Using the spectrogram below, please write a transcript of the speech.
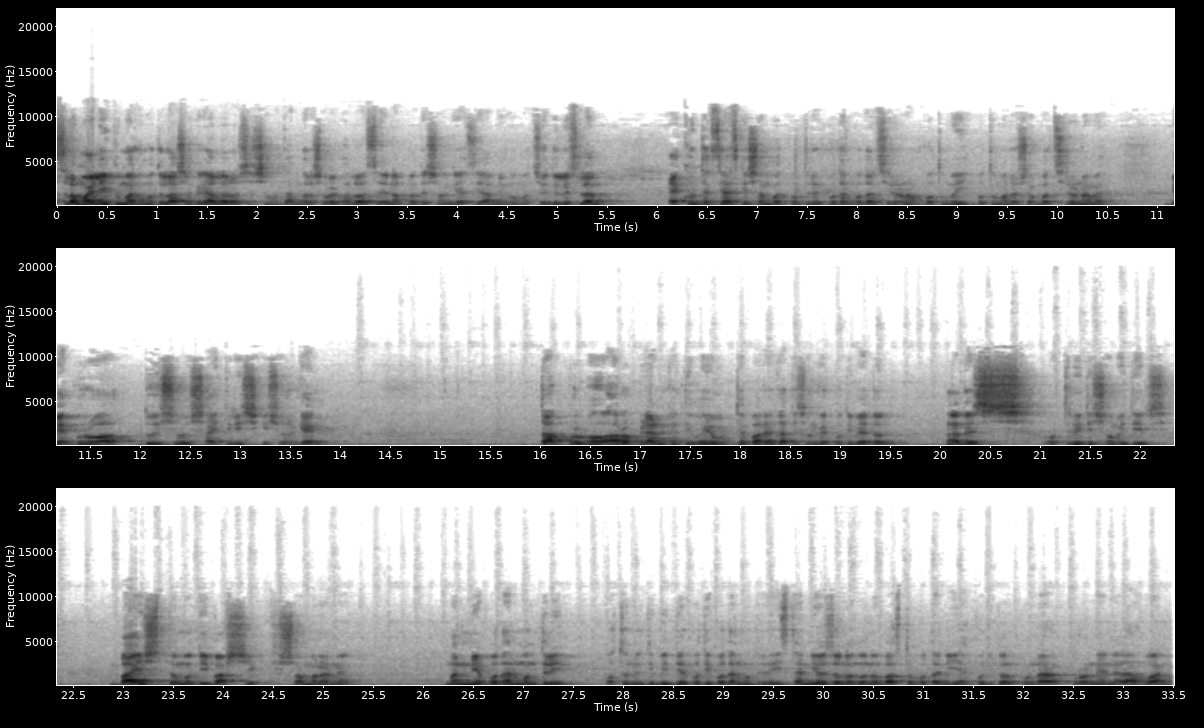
আসসালামু আলাইকুম রহমতুল্লাহ আশা করি আল্লাহ রসের সময় আপনারা সবাই ভালো আছেন, আপনাদের সঙ্গে আছি আমি মোহাম্মদ শহীদুল ইসলাম। এখন থাকছে আজকে সংবাদপত্রের প্রধান প্রধান শিরোনাম। প্রথমেই, প্রথম আলো সংবাদ শিরোনামে বেপরোয়া দুইশো সাঁত্রিশ কিশোর গ্যাং। তাপপ্রবাহ আরও প্রাণঘাতী হয়ে উঠতে পারে জাতিসংঘের প্রতিবেদন। বাংলাদেশ অর্থনীতি সমিতির বাইশতম দ্বিবার্ষিক সম্মেলনে মাননীয় প্রধানমন্ত্রী অর্থনীতিবিদদের প্রতি প্রধানমন্ত্রীর স্থানীয় জনগণ বাস্তবতা নিয়ে পরিকল্পনা প্রণয়নের আহ্বান।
